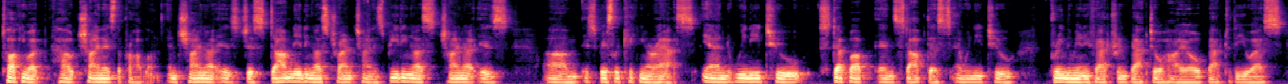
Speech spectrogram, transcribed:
talking about how China is the problem and China is just dominating us. China, is beating us. China is um, is basically kicking our ass, and we need to step up and stop this. And we need to bring the manufacturing back to Ohio, back to the U.S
